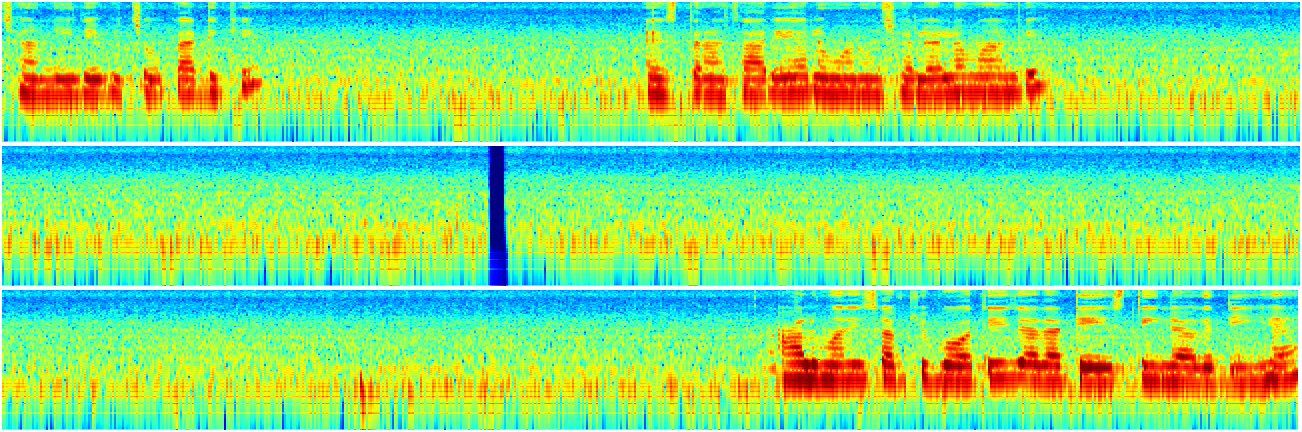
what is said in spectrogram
ਛਾਨੀ ਦੇ ਵਿੱਚੋਂ ਕੱਢ ਕੇ ਇਸ ਤਰ੍ਹਾਂ ਸਾਰੇ ਆਲੂਆਂ ਨੂੰ ਛਿੱਲ ਲਵਾਂਗੇ। ਆਲੂਆਂ ਦੀ ਸਬਜ਼ੀ ਬਹੁਤ ਹੀ ਜ਼ਿਆਦਾ ਟੇਸਟੀ ਲੱਗਦੀ ਹੈ।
